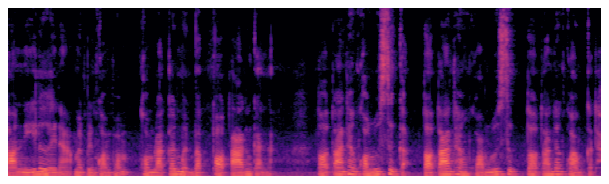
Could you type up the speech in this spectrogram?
ตอนนี้เลยนะมันเป็นความความความรักกันเหมือนแบบต่อต้านกันอะ ต่อต้านทางความรู้สึกอะต่อต้านทางความรู้สึก ต่อต้านทางความกระท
